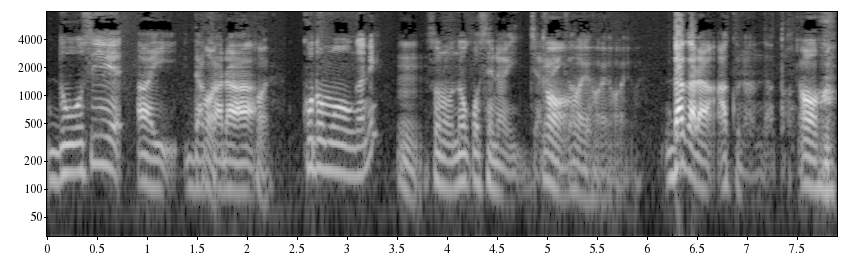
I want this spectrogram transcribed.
同性愛だから、はいはい子供がね、うん。その残せないじゃないかと。はいはいはい。だから悪なんだとああ、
